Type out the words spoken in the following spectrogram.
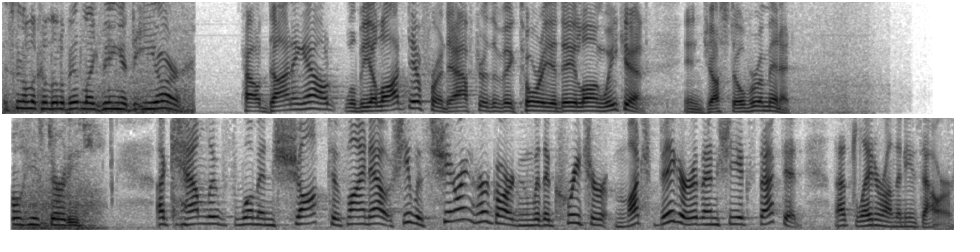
It's going to look a little bit like being at the ER. How dining out will be a lot different after the Victoria Day long weekend in just over a minute. Oh, he's dirty. A Kamloops woman shocked to find out she was sharing her garden with a creature much bigger than she expected. That's later on the news hour.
